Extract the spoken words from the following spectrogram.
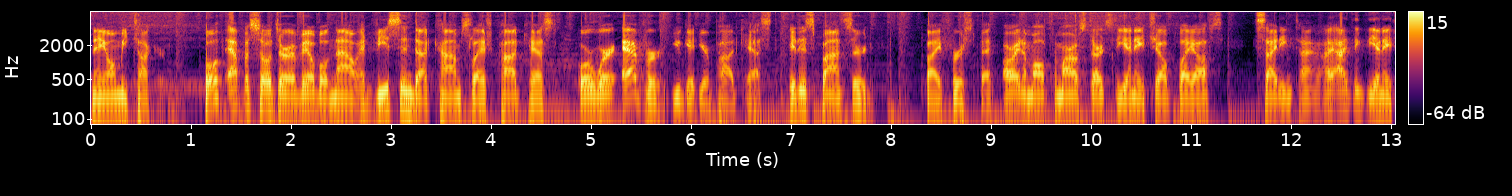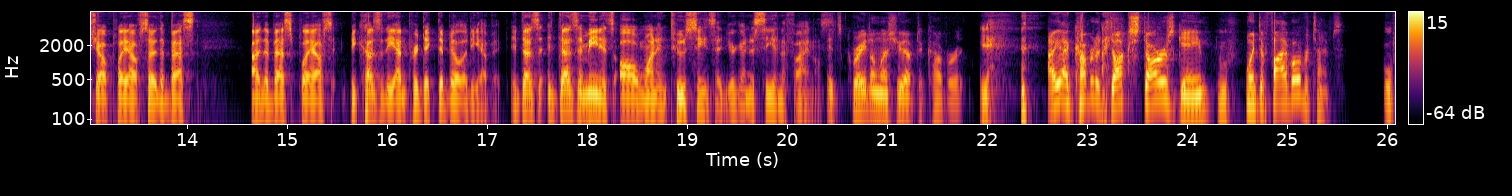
Naomi Tucker. Both episodes are available now at vsin.com slash podcast or wherever you get your podcast. It is sponsored by First Bet. All right, Amal, tomorrow starts the NHL playoffs. Exciting time. I, I, think the NHL playoffs are the best are the best playoffs because of the unpredictability of it. It doesn't it doesn't mean it's all one and two seeds that you're going to see in the finals. It's great unless you have to cover it. Yeah. I, I, covered a Duck Stars game, Oof. went to five overtimes. Oof.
